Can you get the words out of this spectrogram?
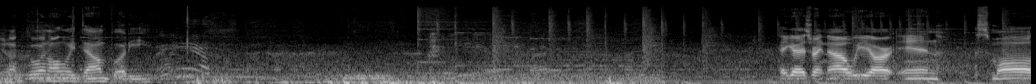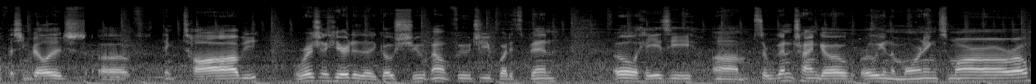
You're not going all the way down, buddy. Hey guys, right now we are in a small fishing village of, I think, Tabi. We're originally here to go shoot Mount Fuji, but it's been a little hazy. Um, so we're gonna try and go early in the morning tomorrow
